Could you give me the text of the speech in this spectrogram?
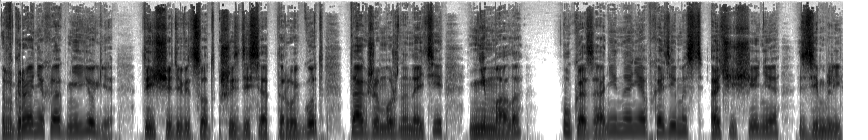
В гранях Агни-йоги 1962 год также можно найти немало указаний на необходимость очищения Земли.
